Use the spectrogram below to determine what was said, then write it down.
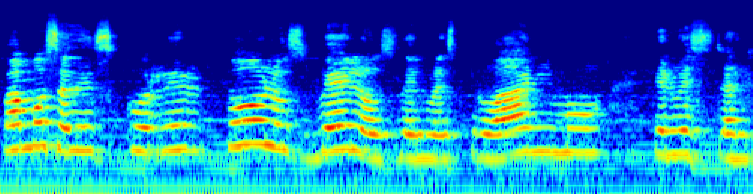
Vamos a descorrer todos los velos de nuestro ánimo, de nuestras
